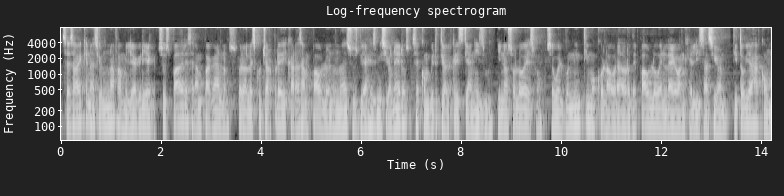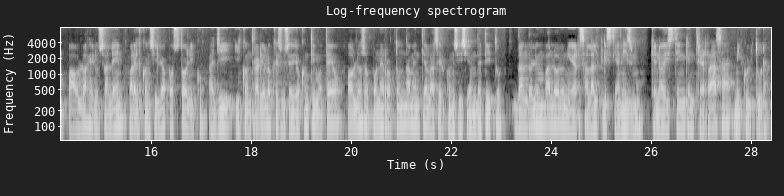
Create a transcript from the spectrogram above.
se sabe que nació en una familia griega. Sus padres eran paganos, pero al escuchar predicar a San Pablo en uno de sus viajes misioneros, se convirtió al cristianismo. Y no solo eso, se vuelve un íntimo colaborador de Pablo en la evangelización. Tito viaja con Pablo a Jerusalén para el concilio apostólico. Allí, y contrario a lo que sucedió con Timoteo, Pablo se opone rotundamente a la circuncisión de Tito, dándole un valor universal al cristianismo, que no distingue entre raza ni cultura.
